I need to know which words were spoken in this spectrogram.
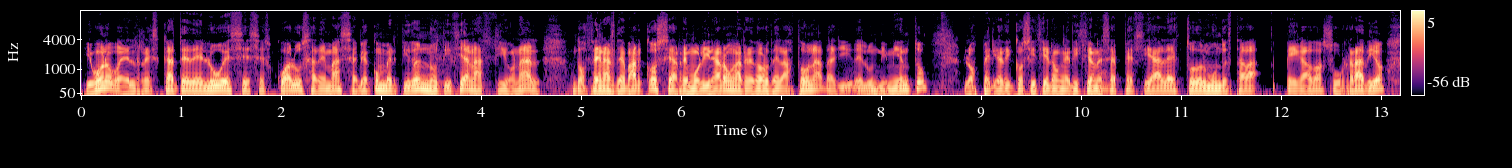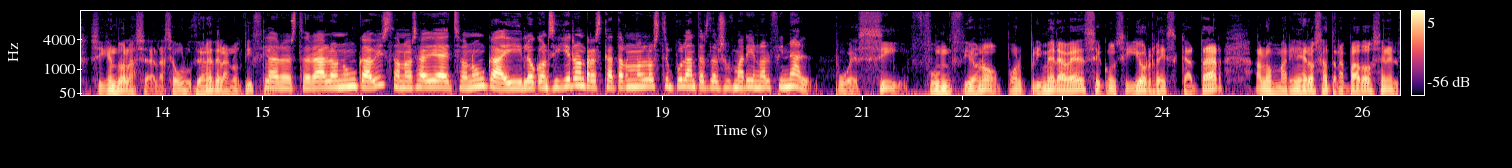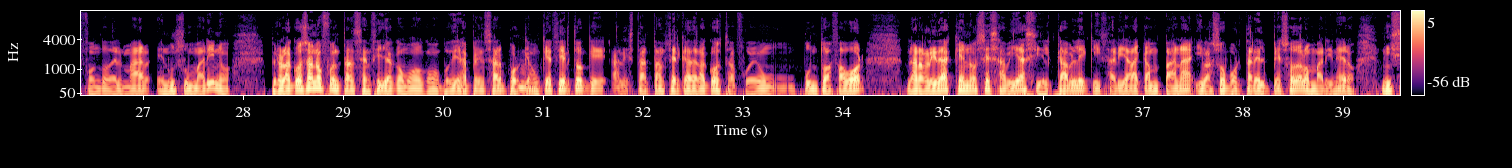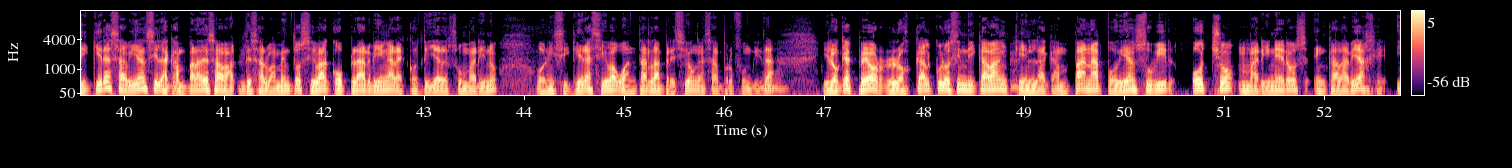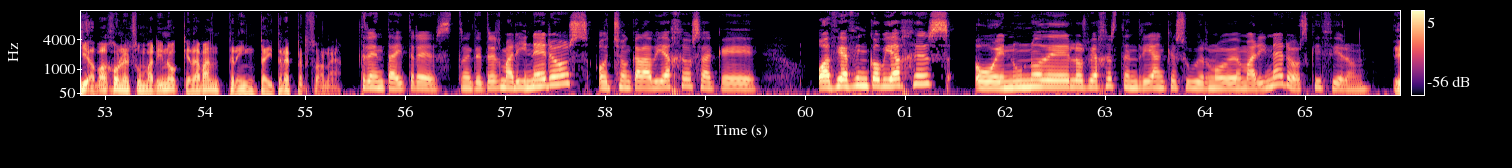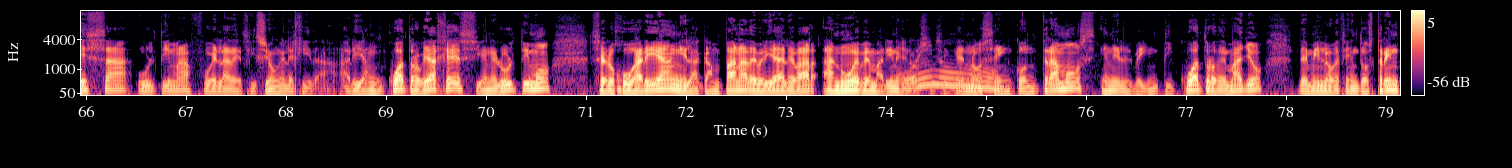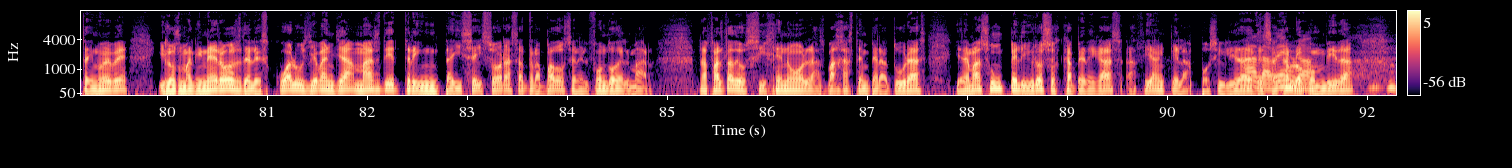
Y bueno, el rescate del USS Squalus además se había convertido en noticia nacional. Docenas de barcos se arremolinaron alrededor de la zona de allí del hundimiento. Los periódicos hicieron ediciones especiales, todo el mundo estaba pegado a su radio siguiendo las, evoluciones de la noticia. Claro, esto era lo nunca visto, no se había hecho nunca y lo consiguieron, rescataron a los tripulantes del submarino al final. Pues sí, funcionó. Por primera vez se consiguió rescatar a los marineros atrapados en el fondo del mar en un submarino. Pero la cosa no fue tan sencilla como, como pudiera pensar, porque aunque es cierto que al estar tan cerca de la costa fue un punto a favor, la realidad es que no se sabía si el cable que izaría la campana iba a soportar el peso de los marineros. Ni siquiera sabían si la campana de, salvamento se iba a acoplar bien a la escotilla del submarino o ni siquiera si iba a aguantar la presión a esa profundidad. Y lo que es peor, los cálculos indicaban que en la campana podían subir ocho marineros en cada viaje y abajo en el submarino quedaban 33 personas. 33, 33 marineros, ocho en cada viaje, o sea que o hacía cinco viajes o en uno de los viajes tendrían que subir nueve marineros. ¿Qué hicieron? Esa última fue la decisión elegida. Harían cuatro viajes y en el último se lo jugarían y la campana debería elevar a nueve marineros. Así que nos encontramos en el 24 de mayo de 1939 y los marineros del Esqualus llevan ya más de 36 horas atrapados en el fondo del mar. La falta de oxígeno, las bajas temperaturas y además un peligroso escape de gas hacían que las posibilidades de sacarlo con vida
